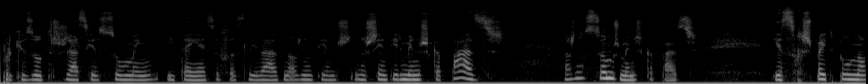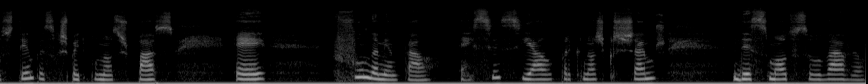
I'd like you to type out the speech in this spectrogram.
porque os outros já se assumem e têm essa facilidade, nós não temos nos sentir menos capazes. Nós não somos menos capazes. Esse respeito pelo nosso tempo, esse respeito pelo nosso espaço é fundamental, é essencial para que nós cresçamos desse modo saudável.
